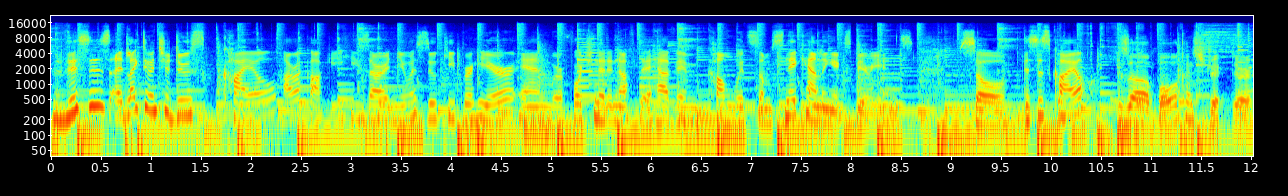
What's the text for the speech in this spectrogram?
This is, I'd like to introduce Kyle Arakaki. He's our newest zookeeper here, and we're fortunate enough to have him come with some snake handling experience. So, this is Kyle. This is a boa constrictor.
